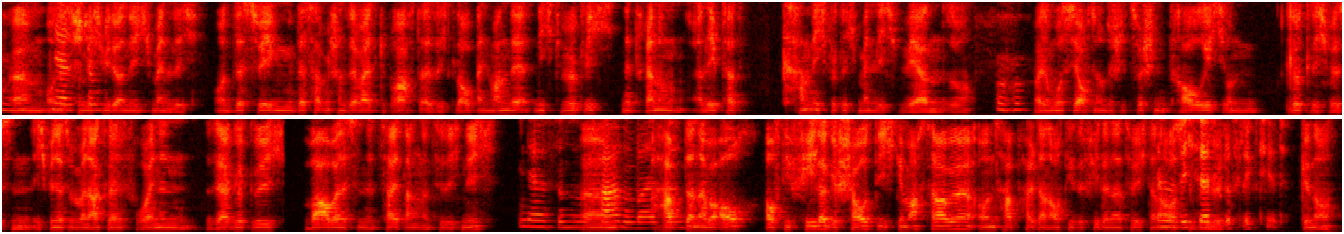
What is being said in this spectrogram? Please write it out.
Ähm, und Mhm. Ja, ist das für mich stimmt. wieder nicht männlich. Und deswegen, das hat mich schon sehr weit gebracht. Also ich glaube, ein Mann, der nicht wirklich eine Trennung erlebt hat, kann nicht wirklich männlich werden, so. Mhm. Weil du musst ja auch den Unterschied zwischen traurig und glücklich wissen. Ich bin jetzt mit meiner aktuellen Freundin sehr glücklich, war aber es eine Zeit lang natürlich nicht. Ja, es sind so Ähm, phasenweise. Hab dann aber auch auf die Fehler geschaut, die ich gemacht habe und hab halt dann auch diese Fehler natürlich dann also sich ausgebügelt. selbst reflektiert. Genau.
